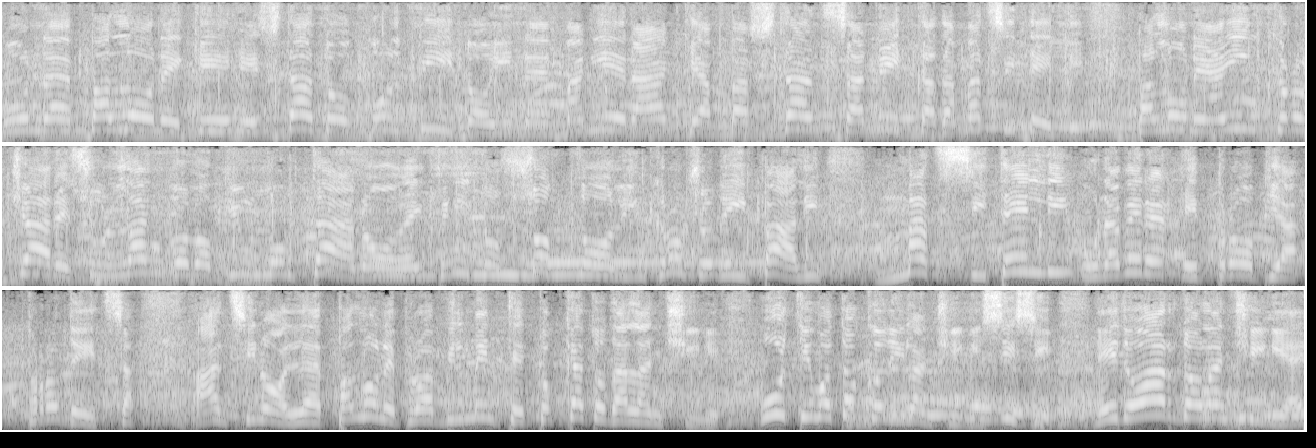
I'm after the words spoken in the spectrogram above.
un pallone che è stato colpito in maniera anche abbastanza netta da Mazzitelli, pallone a incrociare sull'angolo più lontano, è finito sotto l'incrocio dei pali, Mazzitelli una vera e propria prodezza, anzi no, il pallone probabilmente toccato da Lancini, ultimo tocco di Lancini, sì sì, Edoardo Lancini, è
